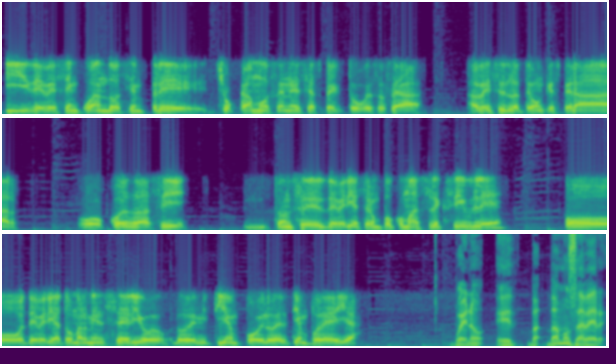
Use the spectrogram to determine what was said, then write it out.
y de vez en cuando siempre chocamos en ese aspecto, pues, o sea, a veces la tengo que esperar o cosas así. Entonces, ¿debería ser un poco más flexible o debería tomarme en serio lo de mi tiempo y lo del tiempo de ella? Bueno, eh, vamos a ver,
